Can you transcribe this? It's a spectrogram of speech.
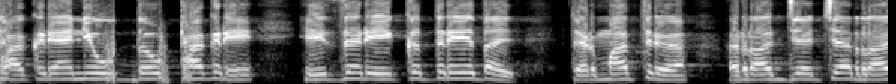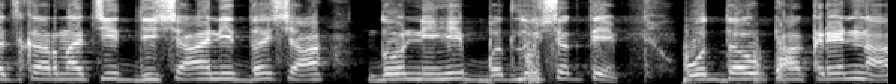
ठाकरे आणि उद्धव ठाकरे हे जर एकत्र येत आहेत तर मात्र राज्याच्या राजकारणाची दिशा आणि दशा दोन्हीही बदलू शकते. उद्धव ठाकरेंना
